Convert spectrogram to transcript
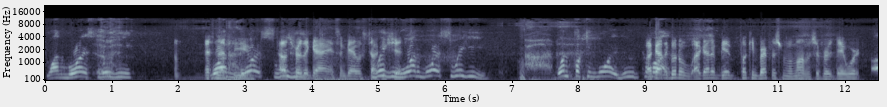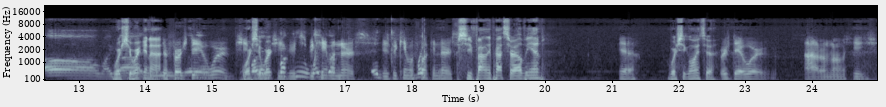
one more Swiggy. Oh, that's one not for you. more That was for the Swiggy. guy. Some guy was talking Swiggy, shit. one more Swiggy. Ah, one fucking more, dude. Come I gotta on. go to. I gotta get fucking breakfast from my mom. It's her first day of work. Oh my god. Where's she working at? Her first day yeah. of work. She, Where's she fucking- work- She, she became a nurse. and She became a wake- fucking nurse. She finally passed her LVN? Yeah. Where's she going to? First day of work. I don't know. She, she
